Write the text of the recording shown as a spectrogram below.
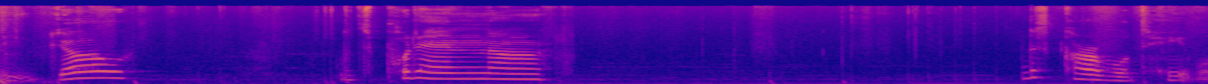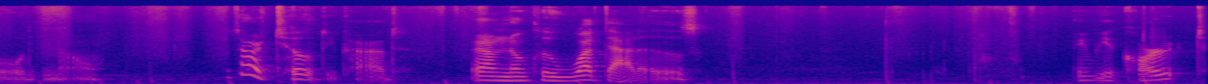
there you go. Let's put in uh, this cardboard table. No, it's our utility pad. I have no clue what that is. Maybe a cart.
